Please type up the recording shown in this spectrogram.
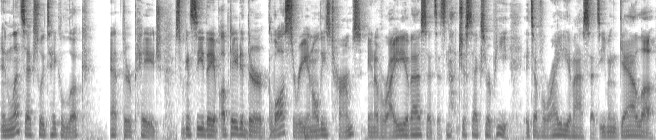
And let's actually take a look at their page. So we can see they have updated their glossary and all these terms in a variety of assets. It's not just XRP, it's a variety of assets, even Gala,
